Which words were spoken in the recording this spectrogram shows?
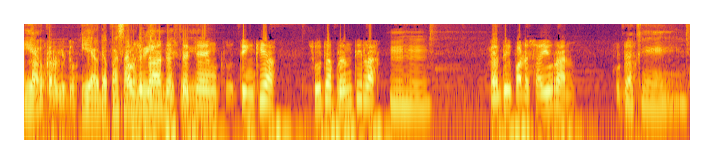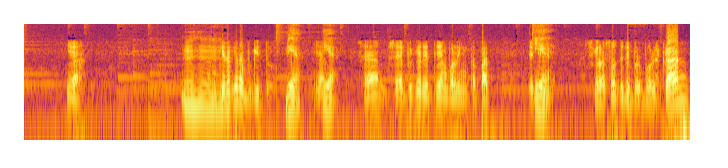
ya, kanker gitu. Iya, udah pasang Kalau sudah ada gitu, state-nya ya. yang tinggi ya, sudah berhentilah. Mm -hmm. Ganti pada sayuran. Sudah. Oke. Okay. Ya. Mm -hmm. kira-kira begitu. Iya, ya. Iya. Saya saya pikir itu yang paling tepat. Jadi yeah. segala sesuatu diperbolehkan,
